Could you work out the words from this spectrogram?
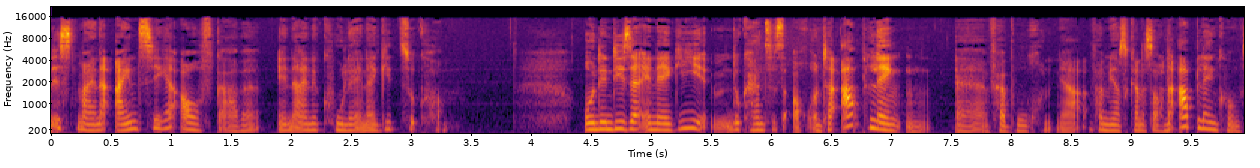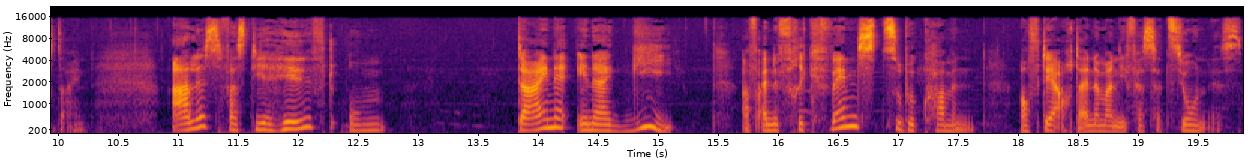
ist meine einzige Aufgabe, in eine coole Energie zu kommen. Und in dieser Energie, du kannst es auch unter Ablenken äh, verbuchen, ja. Von mir aus kann es auch eine Ablenkung sein. Alles, was dir hilft, um deine Energie auf eine Frequenz zu bekommen, auf der auch deine Manifestation ist.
